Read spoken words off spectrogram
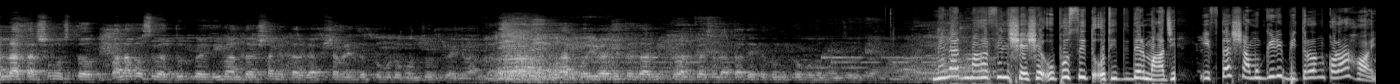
আল্লাহ তার সমস্ত বালা মুসিবত দূর করে ইমানদার সঙ্গে তার ব্যবসা বাণিজ্য কবুল মঞ্জুর করে নিলাম মিলাদ মাহফিল শেষে উপস্থিত অতিথিদের মাঝে ইফতার সামগ্রী বিতরণ করা হয়।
